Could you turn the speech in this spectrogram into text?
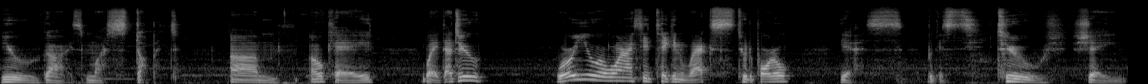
You guys must stop it. Um, okay. Wait, that you? Were you the one I see taking Wax to the portal? Yes, because two Shane,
